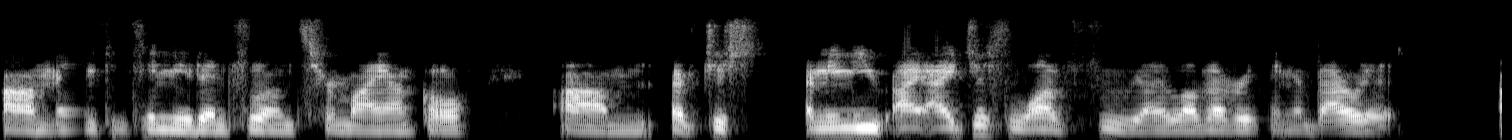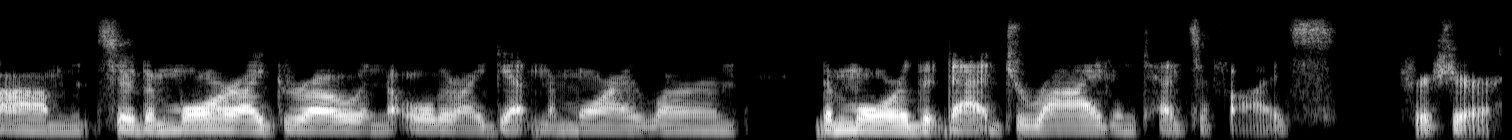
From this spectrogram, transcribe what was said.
Um, and continued influence from my uncle um, of just I mean, you, I, I just love food. I love everything about it. Um, so the more I grow and the older I get and the more I learn, the more that that drive intensifies for sure.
